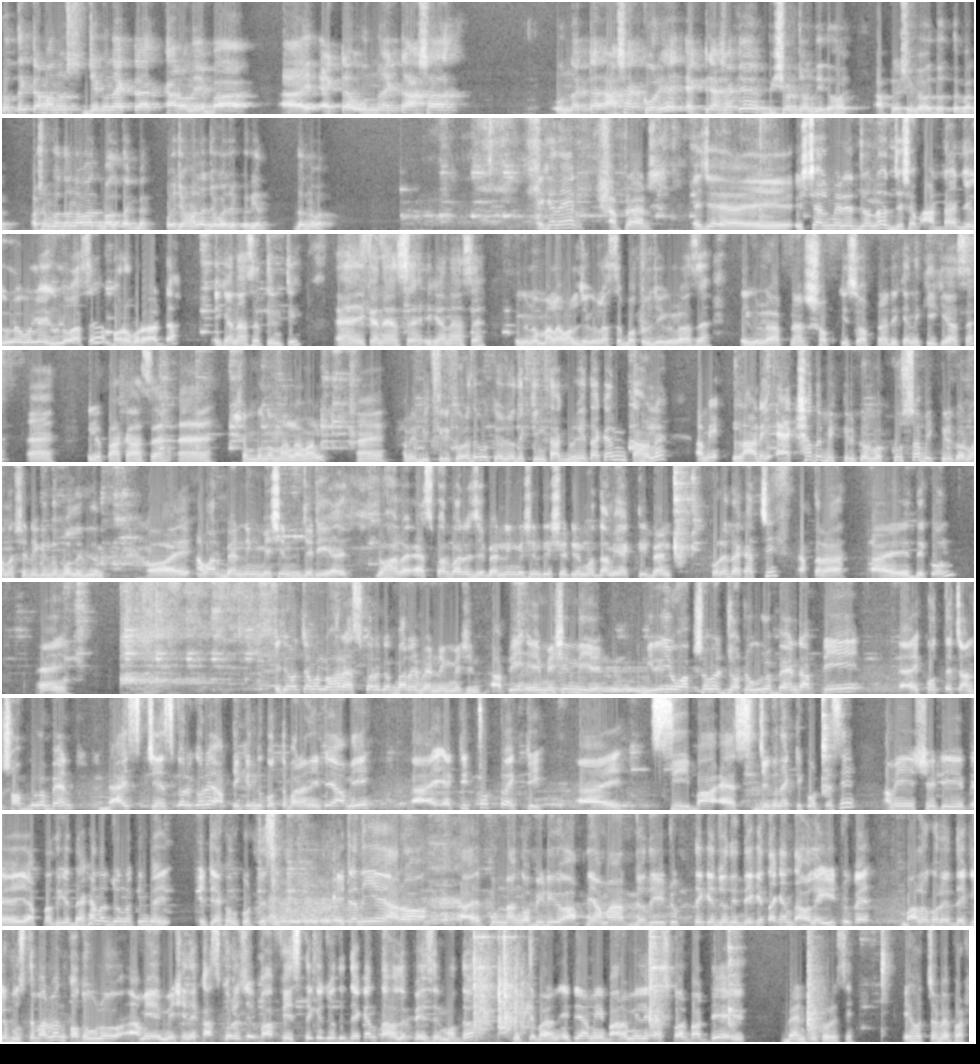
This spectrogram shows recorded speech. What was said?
প্রত্যেকটা মানুষ যে কোনো একটা কারণে বা একটা অন্য একটা আশা, অন্য একটা আশা করে একটি আশাকে বিসর্জন দিতে হয়। আপনি সেভাবে ধরতে পারেন। অসংখ্য ধন্যবাদ, ভালো থাকবেন। ওই হলে যোগাযোগ করিয়েন। ধন্যবাদ। এখানে আপনার এই যে স্টাইলমেটের জন্য যেসব আড্ডা, যেগুলো বলে, এগুলো আছে, বড় বড় আড্ডা। এখানে আছে তিনটি। হ্যাঁ এখানে আছে এখানে আছে। এগুলো মালামাল যেগুলো আছে, বোতল যেগুলো আছে এগুলো আপনার সবকিছু আপনার এখানে কি কি আছে? হ্যাঁ এগুলো পাকা আছে হ্যাঁ সম্পূর্ণ মালামাল হ্যাঁ আমি বিক্রি করে দেবো। কেউ যদি কিনতে আগ্রহী থাকেন, তাহলে আমি লাড়ি একসাথে বিক্রি করব, খুচরা বিক্রি করব না, সেটা কিন্তু বলে দিলাম। ওই আমার ব্যান্ডিং মেশিন, যেটি লোহার স্কোয়ারবারের যে ব্যান্ডিং মেশিনটি, সেটির মধ্যে আমি একটি ব্যান্ড করে দেখাচ্ছি। আপনারা দেখুন হ্যাঁ এটা হচ্ছে আমার লোহার স্কোয়ার বারের ব্যান্ডিং মেশিন আপনি এই মেশিন দিয়ে গ্রিল ওয়ার্কশপের যতগুলো ব্যান্ড আপনি করতে চান, সবগুলো ব্যান্ড ডাইস চেঞ্জ করে করে আপনি কিন্তু করতে পারেন। এটা আমি একটি ছোট্ট একটি সি বা এস যে কোনো একটি করতেছি। আমি সেটি আপনাদেরকে দেখানোর জন্য কিন্তু এটি এখন করতেছি। এটা নিয়ে আরও পূর্ণাঙ্গ ভিডিও আপনি আমার যদি ইউটিউব থেকে যদি দেখে থাকেন, তাহলে ইউটিউবে ভালো করে দেখলে বুঝতে পারবেন কতগুলো আমি মেশিনে কাজ করেছি। বা পেজ থেকে যদি দেখেন, তাহলে পেজের মধ্যে দেখতে পারেন। এটি আমি বারো মিলি স্কোয়ার বার দিয়ে ব্যান্ডটি করেছি। এ হচ্ছে ব্যাপার।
